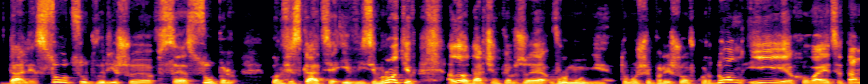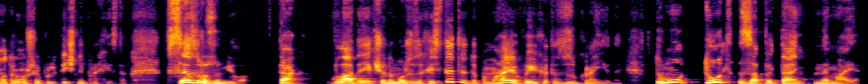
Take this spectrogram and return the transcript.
Далі суд. Суд вирішує все супер. Конфіскація і 8 років. Але Одарченка вже в Румунії, тому що перейшов кордон і ховається там, отримавши політичний прихисток. Все зрозуміло. Так, влада, якщо не може захистити, допомагає виїхати з України. Тому тут запитань немає.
